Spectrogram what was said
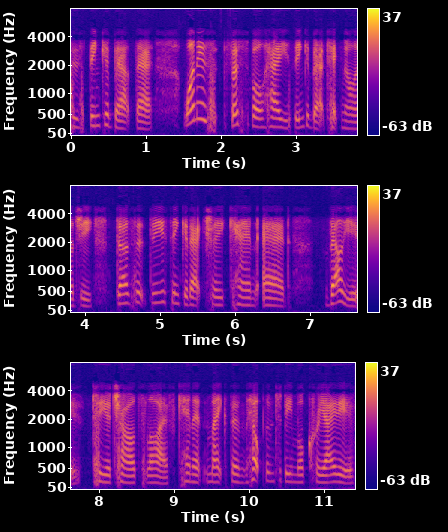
to think about that. One is, first of all, how you think about technology. Does it? Do you think it actually can add value to your child's life? Can it make them help them to be more creative?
